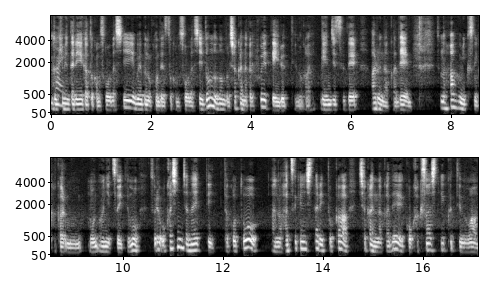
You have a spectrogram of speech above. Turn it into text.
ドキュメンタリー映画とかもそうだし、ウェブのコンテンツとかもそうだしどんどんどんどん社会の中で増えているっていうのが現実である中でそのハーフミックスに関わるものについてもそれおかしいんじゃないって言ったことをあの発言したりとか社会の中でこう拡散していくっていうのは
